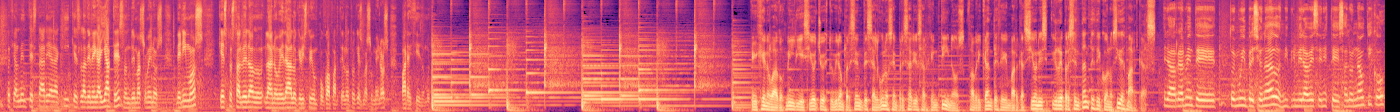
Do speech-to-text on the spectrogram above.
especialmente esta área de aquí, que es la de megayates, donde más o menos venimos, que esto es tal vez la, la novedad, lo que he visto yo un poco aparte del otro, que es más o menos parecido. En Génova 2018 estuvieron presentes algunos empresarios argentinos, fabricantes de embarcaciones y representantes de conocidas marcas. Mira, realmente estoy muy impresionado, es mi primera vez en este salón náutico.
